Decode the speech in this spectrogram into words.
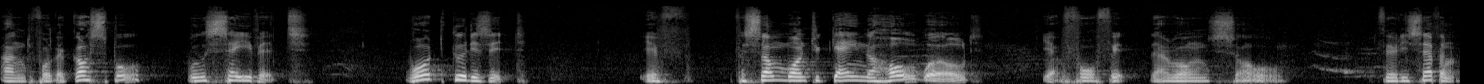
and for the gospel will save it. What good is it if for someone to gain the whole world yet forfeit their own soul? 37.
